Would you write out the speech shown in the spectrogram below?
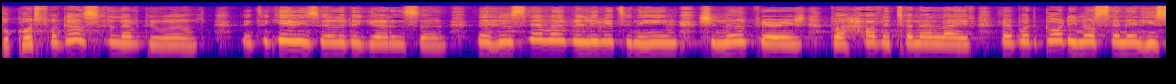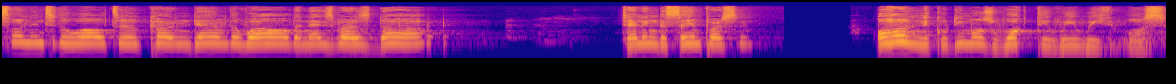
to quote, For God so loved the world, that to give his only begotten Son, that whosoever believeth in him should not perish, but have eternal life. But God did not send his Son into the world to condemn the world. The next verse, duh. Telling the same person. All Nicodemus walked away with was,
